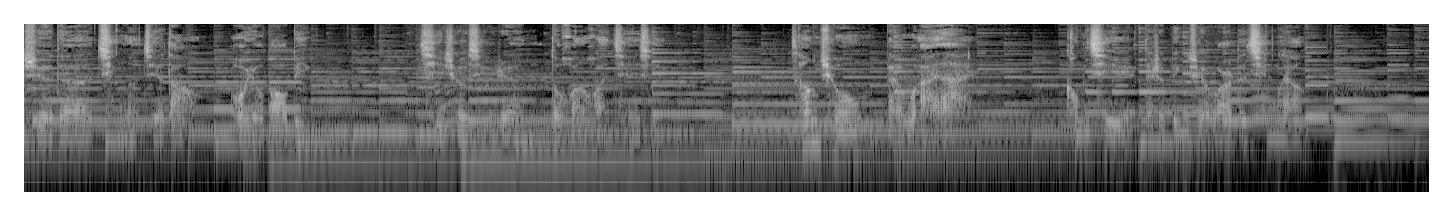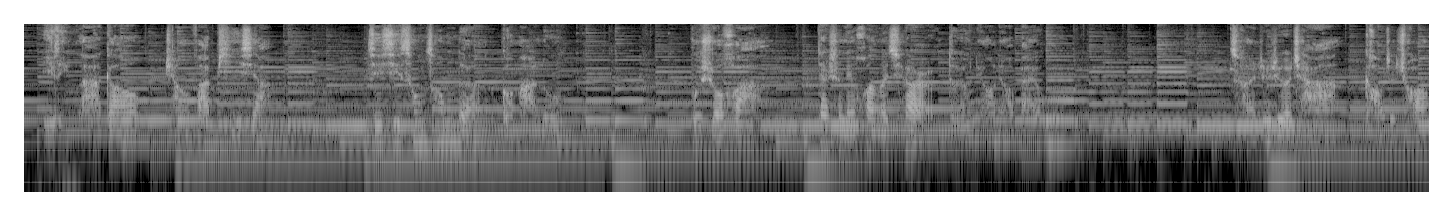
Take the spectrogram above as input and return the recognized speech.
雪的清冷街道，偶有薄冰，汽车行人都缓缓前行。苍穹白雾皑皑，空气带着冰雪味儿的清凉。衣领拉高，长发披下，急急匆匆地过马路。不说话，但是连换个气儿都有袅袅白雾。攒着热茶，靠着窗，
